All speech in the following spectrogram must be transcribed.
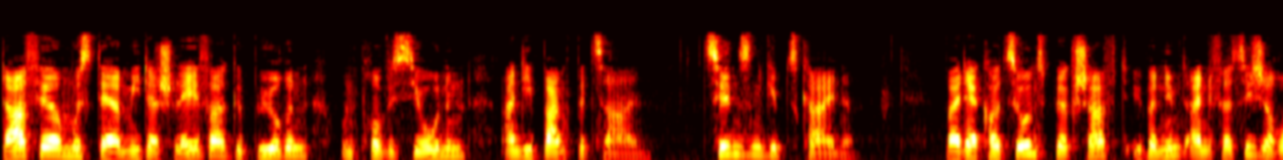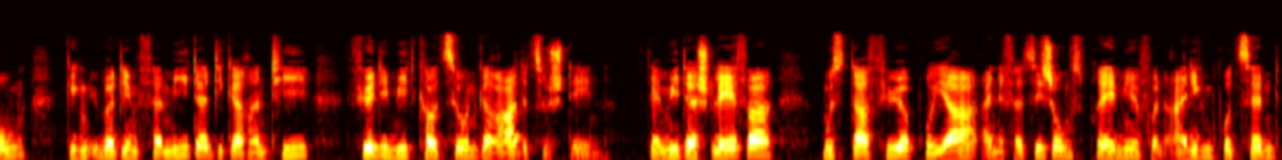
Dafür muss der Mieter Schläfer Gebühren und Provisionen an die Bank bezahlen. Zinsen gibt's keine bei der Kautionsbürgschaft übernimmt eine Versicherung gegenüber dem Vermieter die Garantie, für die Mietkaution geradezustehen. Der Mieter Schläfer muss dafür pro Jahr eine Versicherungsprämie von einigen Prozent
